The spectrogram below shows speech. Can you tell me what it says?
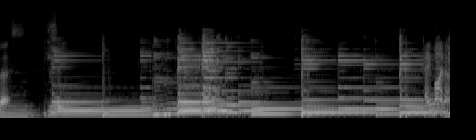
verse. C. A minor.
